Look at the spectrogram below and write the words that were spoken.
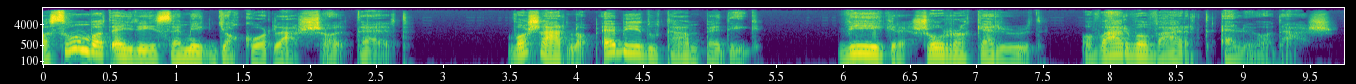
A szombat egy része még gyakorlással telt. Vasárnap ebéd után pedig végre sorra került a várva várt előadás.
